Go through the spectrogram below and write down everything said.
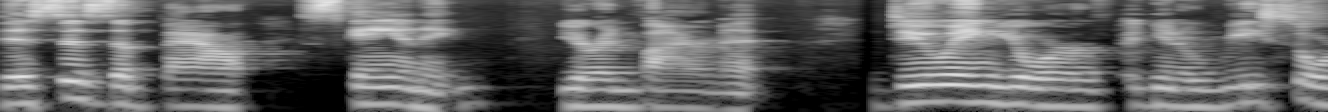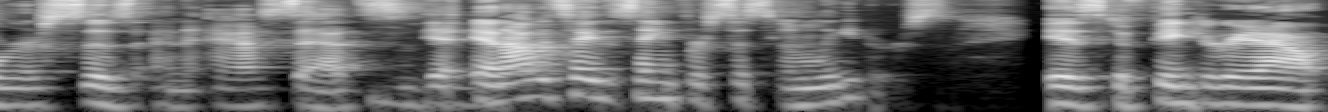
This is about scanning your environment, doing your, you know, resources and assets. Mm-hmm. And I would say the same for system leaders is to figure it out.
